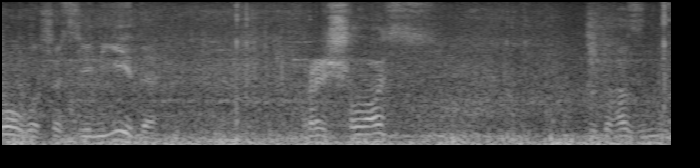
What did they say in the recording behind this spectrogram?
Довго щось він їде. Прийшлось тут газнути.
